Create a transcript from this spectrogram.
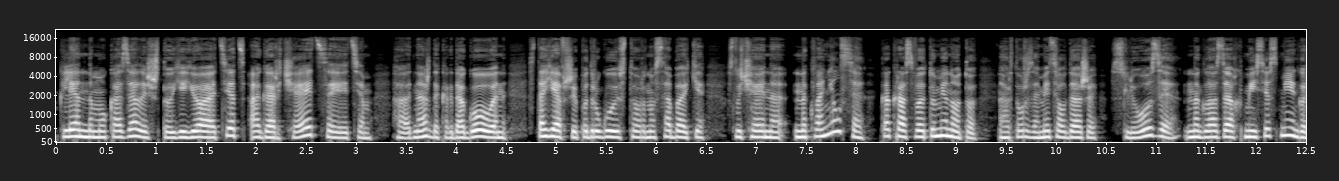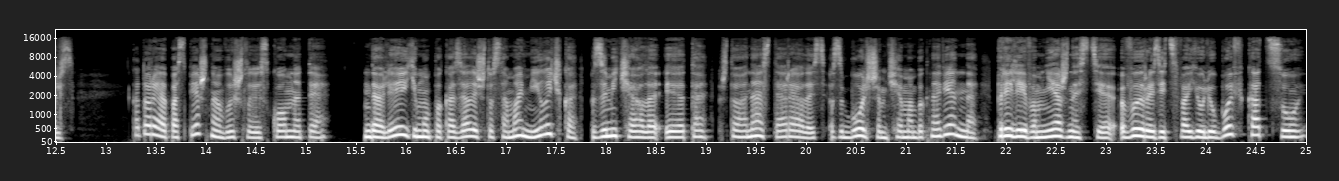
Кленному казалось, что ее отец огорчается этим, а однажды, когда Гоуэн, стоявший по другую сторону собаки, случайно наклонился как раз в эту минуту, Артур заметил даже слезы на глазах миссис Миггельс — которая поспешно вышла из комнаты. Далее ему показалось, что сама Милочка замечала это, что она старалась с большим, чем обыкновенно, приливом нежности выразить свою любовь к отцу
